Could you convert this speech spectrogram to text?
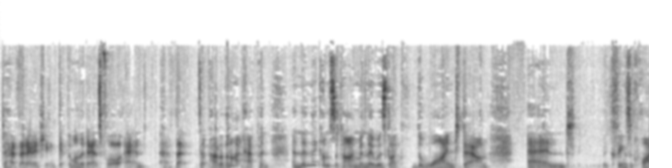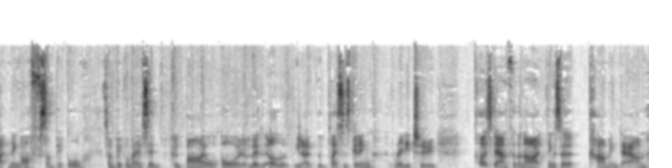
to have that energy and get them on the dance floor and have that that part of the night happen. And then there comes the time when there was like the wind down and things are quietening off. Some people some people may have said goodbye or, or whatever they oh, you know the place is getting ready to close down for the night. Things are calming down,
